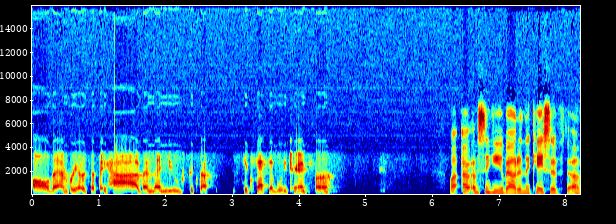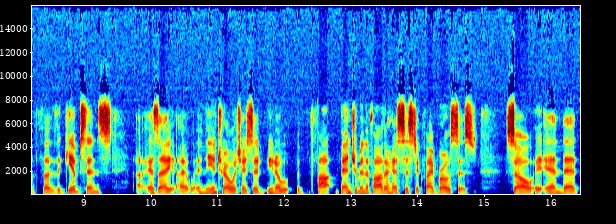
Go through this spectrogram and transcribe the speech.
all the embryos that they have and then you success, successively transfer. Well, I was thinking about in the case of of uh, the Gibsons, uh, as I, I, in the intro, which I said, you know, fa- Benjamin the father has cystic fibrosis, so and that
